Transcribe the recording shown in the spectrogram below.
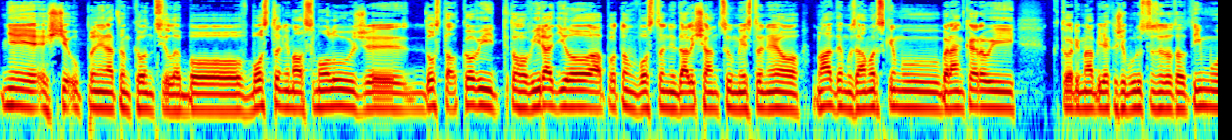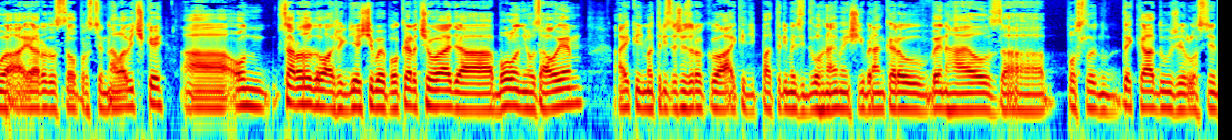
nie je ešte úplne na tom konci, lebo v Bostone mal smolu, že dostal COVID, toho vyradilo a potom v Bostone dali šancu miesto neho mladému zámorskému brankárovi, ktorý má byť akože budúcnosť do toho týmu a Jaro dostal proste na lavičke. A on sa rozhodoval, že kde ešte bude pokračovať a bolo neho záujem aj keď má 36 rokov a aj keď patrí medzi dvoch najmenších brankárov Van Hale za poslednú dekádu, že vlastne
